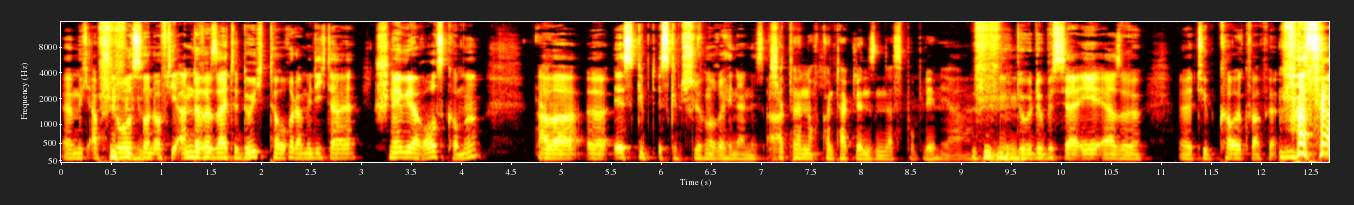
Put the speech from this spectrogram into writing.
äh, mich abstoße und auf die andere Seite durchtauche, damit ich da schnell wieder rauskomme. Ja. Aber äh, es gibt es gibt schlimmere Hindernisarten. Ich habe da noch Kontaktlinsen, das Problem. Ja, du, du bist ja eh eher so äh, Typ Kaulquappe im Wasser.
